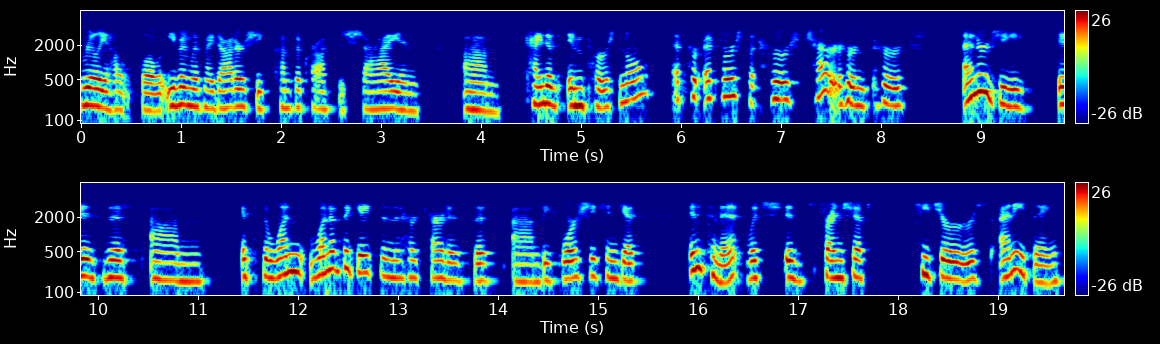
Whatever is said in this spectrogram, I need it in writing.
really helpful. Even with my daughter she comes across as shy and um kind of impersonal at her at first but her chart her her energy is this um it's the one one of the gates in her chart is this um before she can get intimate which is friendships teachers anything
